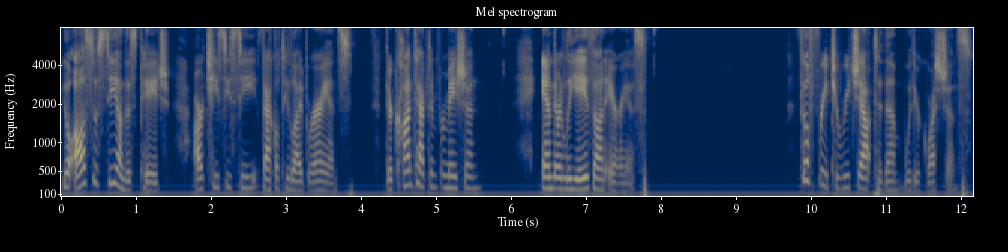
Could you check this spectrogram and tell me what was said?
You'll also see on this page our TCC faculty librarians, their contact information, and their liaison areas. Feel free to reach out to them with your questions.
